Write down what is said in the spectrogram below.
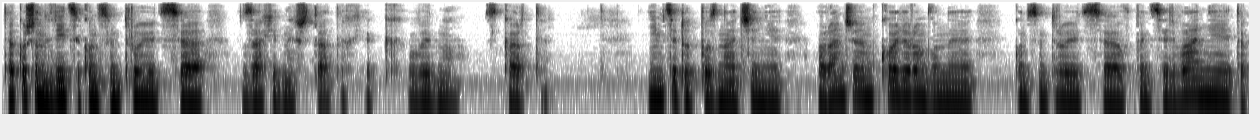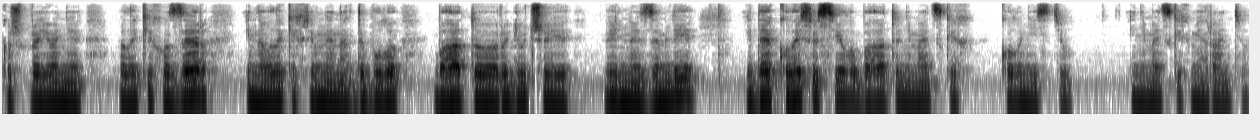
Також англійці концентруються в Західних Штатах, як видно з карти. Німці тут позначені оранжевим кольором, вони концентруються в Пенсільванії, також в районі Великих Озер і на великих рівнинах, де було багато родючої вільної землі, і де колись осіло багато німецьких колоністів і німецьких мігрантів.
